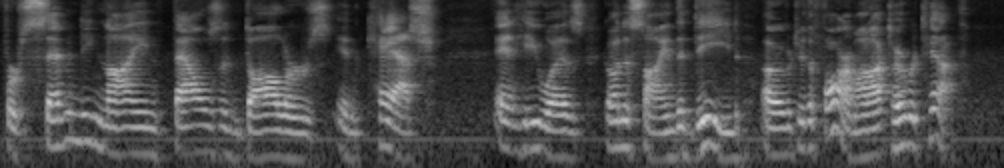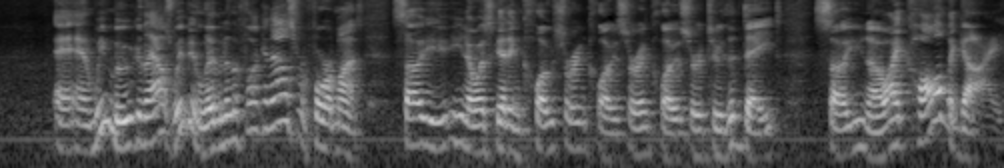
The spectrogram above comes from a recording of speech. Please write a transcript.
for $79,000 in cash and he was going to sign the deed over to the farm on October 10th. And we moved to the house. We've been living in the fucking house for four months. So, you, you know, it's getting closer and closer and closer to the date. So, you know, I call the guy,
